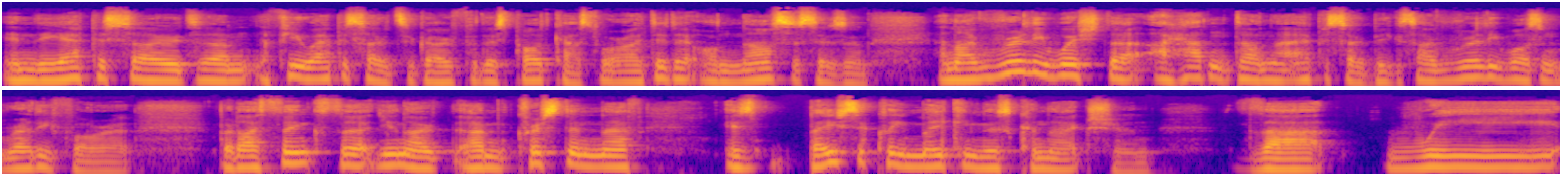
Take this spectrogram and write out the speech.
in the episode, um, a few episodes ago for this podcast where I did it on narcissism. And I really wish that I hadn't done that episode because I really wasn't ready for it. But I think that, you know, um, Kristin Neff is basically making this connection that we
